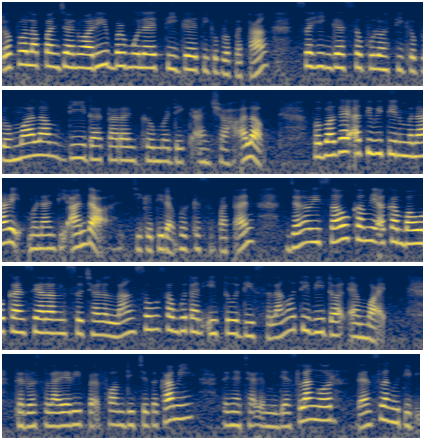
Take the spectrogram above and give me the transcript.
28 Januari bermula 3.30 petang sehingga 10.30 malam di dataran kemerdekaan Shah Alam. Pelbagai aktiviti menarik menanti anda. Jika tidak berkesempatan, jangan risau kami akan bawakan siaran secara langsung sambutan itu di selangortv.my. Terus layari platform digital kami dengan cara media Selangor dan Selangor TV.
